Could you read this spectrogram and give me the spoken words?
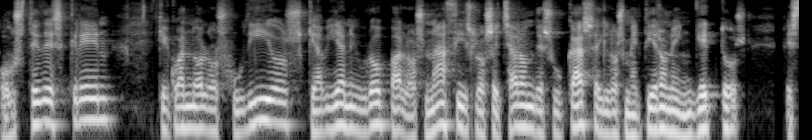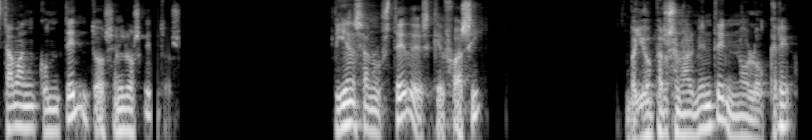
¿O ustedes creen que cuando los judíos que había en Europa, los nazis los echaron de su casa y los metieron en guetos, estaban contentos en los guetos? ¿Piensan ustedes que fue así? Yo personalmente no lo creo.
